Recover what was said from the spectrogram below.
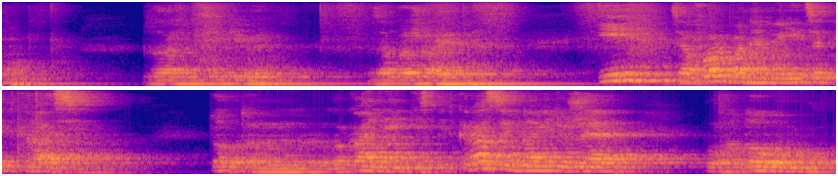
Ну, в залежності, який ви забажаєте. І ця фарба не боїться підкрасів. Тобто локальні якісь підкраси, навіть уже по готовому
